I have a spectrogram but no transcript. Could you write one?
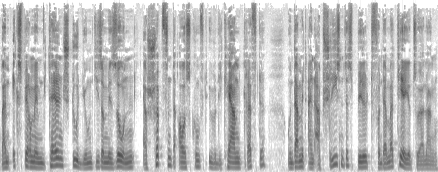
beim experimentellen Studium dieser Mesonen erschöpfende Auskunft über die Kernkräfte und damit ein abschließendes Bild von der Materie zu erlangen.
